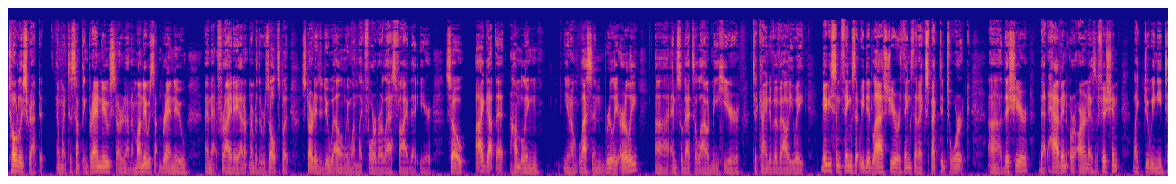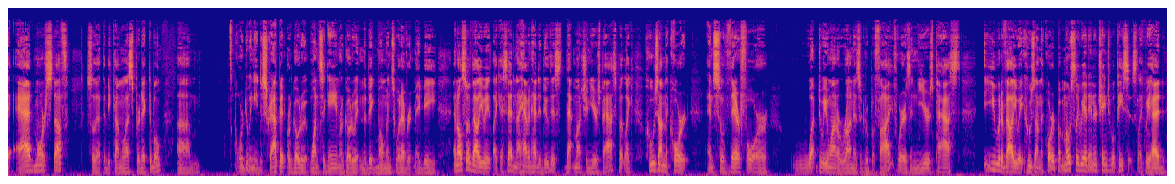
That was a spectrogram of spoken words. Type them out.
Totally scrapped it and went to something brand new. Started on a Monday with something brand new, and that Friday, I don't remember the results, but started to do well, and we won like four of our last five that year. So I got that humbling, you know, lesson really early, uh, and so that's allowed me here to kind of evaluate maybe some things that we did last year or things that I expected to work uh, this year that haven't or aren't as efficient. Like, do we need to add more stuff so that they become less predictable? Um, or do we need to scrap it or go to it once a game or go to it in the big moments, whatever it may be? And also evaluate, like I said, and I haven't had to do this that much in years past, but like who's on the court. And so, therefore, what do we want to run as a group of five? Whereas in years past, you would evaluate who's on the court, but mostly we had interchangeable pieces. Like we had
